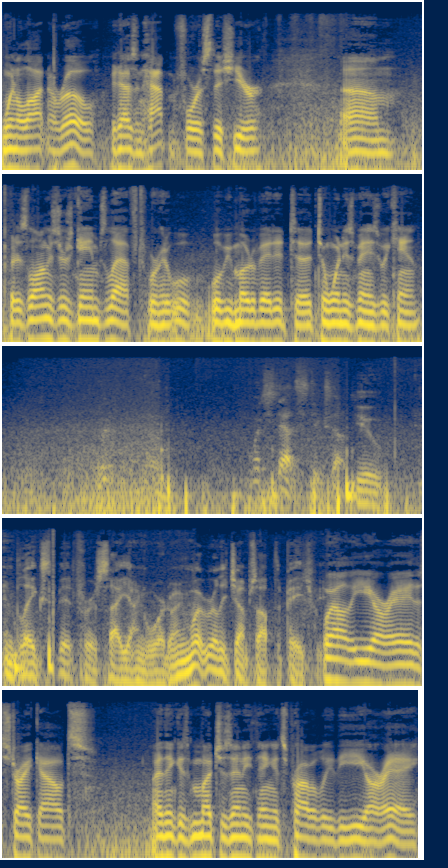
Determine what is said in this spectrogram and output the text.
win a lot in a row. It hasn't happened for us this year, um, but as long as there's games left, we're, we'll, we'll be motivated to, to win as many as we can. What stat sticks out to you in Blake's bid for a Cy Young Award? I mean, what really jumps off the page for you? Well, the ERA, the strikeouts. I think as much as anything, it's probably the ERA.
